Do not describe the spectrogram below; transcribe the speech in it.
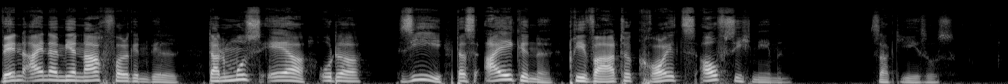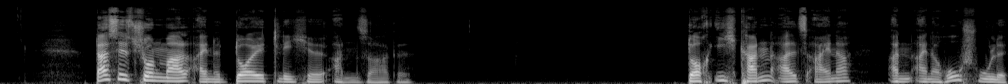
Wenn einer mir nachfolgen will, dann muss er oder sie das eigene private Kreuz auf sich nehmen, sagt Jesus. Das ist schon mal eine deutliche Ansage. Doch ich kann als einer an einer Hochschule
